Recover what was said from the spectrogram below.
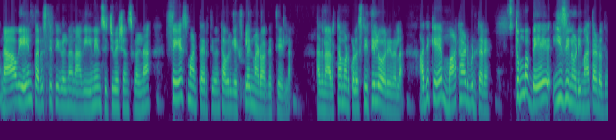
ನಾವ್ ಏನ್ ಪರಿಸ್ಥಿತಿಗಳನ್ನ ನಾವ್ ಏನೇನ್ ಸಿಚುವೇಶನ್ಸ್ಗಳನ್ನ ಫೇಸ್ ಮಾಡ್ತಾ ಇರ್ತೀವಿ ಅಂತ ಅವ್ರಿಗೆ ಎಕ್ಸ್ಪ್ಲೈನ್ ಮಾಡೋ ಅಗತ್ಯ ಇಲ್ಲ. ಅದನ್ನ ಅರ್ಥ ಮಾಡ್ಕೊಳ್ಳೋ ಸ್ಥಿತಿಲೂ ಅವ್ರಿರಲ್ಲ ಅದಕ್ಕೆ ಮಾತಾಡ್ಬಿಡ್ತಾರೆ. ತುಂಬಾ ಬೇ ಈಸಿ ನೋಡಿ ಮಾತಾಡೋದು.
